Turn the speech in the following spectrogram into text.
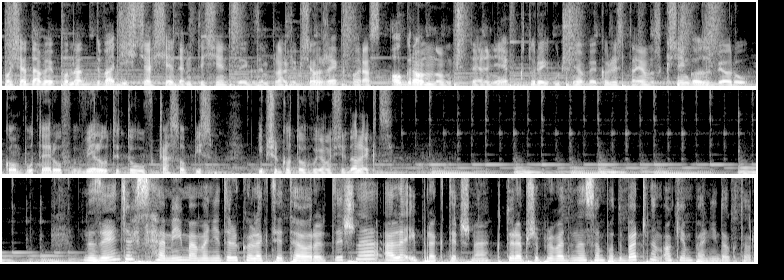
Posiadamy ponad 27 tysięcy egzemplarzy książek oraz ogromną czytelnię, w której uczniowie korzystają z księgozbioru, komputerów, wielu tytułów czasopism i przygotowują się do lekcji. Na zajęciach z chemii mamy nie tylko lekcje teoretyczne, ale i praktyczne, które przeprowadzane są pod bacznym okiem pani doktor.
